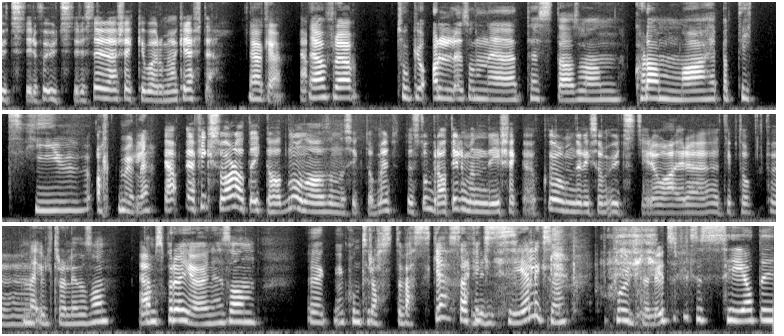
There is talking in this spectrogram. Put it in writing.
utstyret for utstyrets del, jeg sjekker bare om jeg har kreft. jeg. Ja, okay. Ja. Ja, for jeg tok jo alle sånne tester, sånn klammer, hepatitt, hiv, alt mulig. Ja, jeg fikk svar da at jeg ikke hadde noen av sånne sykdommer. Det sto bra til, men de sjekka jo ikke om det liksom utstyret var uh, tipp topp. Uh... Med ultralyd og sånn. Ja. De sprøya inn i sånn uh, kontrastvæske, så jeg fikk se liksom På ultralyd så fikk jeg se at det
